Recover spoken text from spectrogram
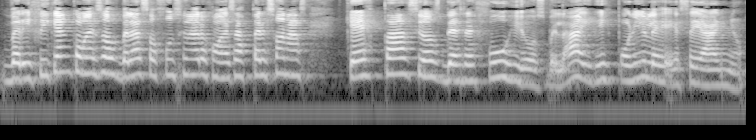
verifiquen con esos, funcionarios, con esas personas, qué espacios de refugios ¿verdad? hay disponibles ese año.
